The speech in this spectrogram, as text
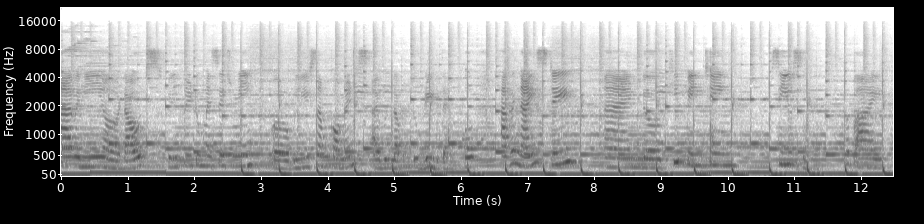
have any uh, doubts feel free to message me uh, leave some comments. I would love to read them. So have a nice day and uh, keep painting. See you soon. Bye bye.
